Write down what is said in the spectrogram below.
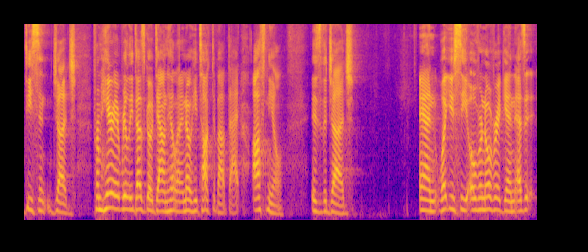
decent judge. From here, it really does go downhill, and I know he talked about that. Othniel is the judge. And what you see over and over again, as it,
